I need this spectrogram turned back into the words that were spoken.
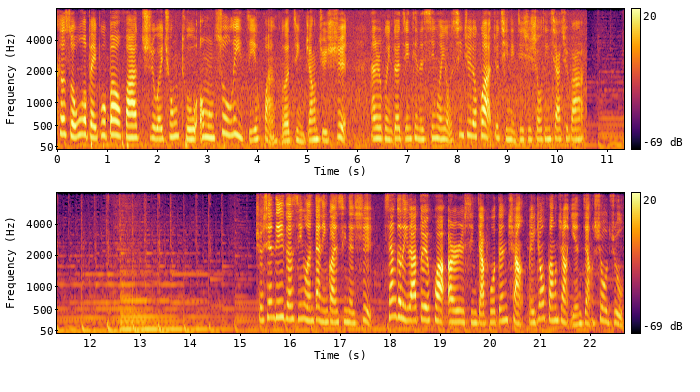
科索沃北部爆发示威冲突，欧盟促立即缓和紧张局势。那如果你对今天的新闻有兴趣的话，就请你继续收听下去吧。首先，第一则新闻带您关心的是香格里拉对话二日新加坡登场，美中防长演讲受阻。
